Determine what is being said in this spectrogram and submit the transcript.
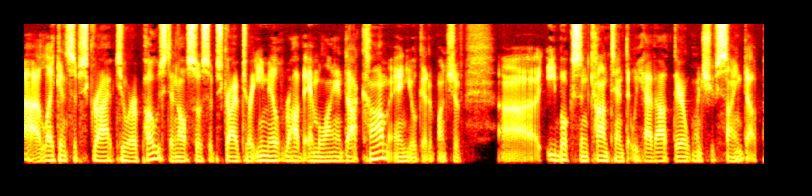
uh, like and subscribe to our post and also subscribe to our email, robmlyon.com, and you'll get a bunch of uh, ebooks and content that we have out there once you've signed up.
